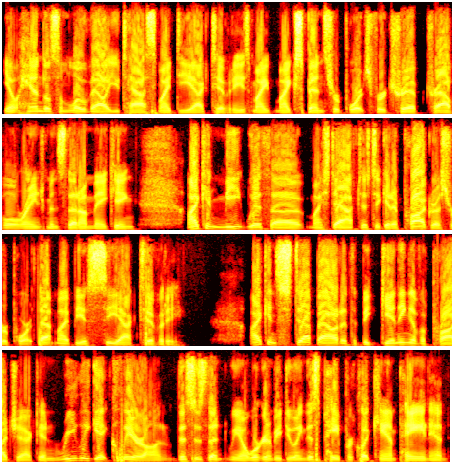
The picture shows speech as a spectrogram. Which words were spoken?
you know, handle some low value tasks, my D activities, my, my expense reports for trip, travel arrangements that I'm making. I can meet with uh, my staff just to get a progress report. That might be a C activity. I can step out at the beginning of a project and really get clear on this is the you know we're going to be doing this pay per click campaign and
